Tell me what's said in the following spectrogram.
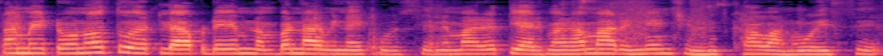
ટમેટો નહોતું, એટલે આપણે એમને બનાવી નાખ્યું છે. ને મારે અત્યારે મારે અમારે નેન્શન ખાવાનું હોય છે.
